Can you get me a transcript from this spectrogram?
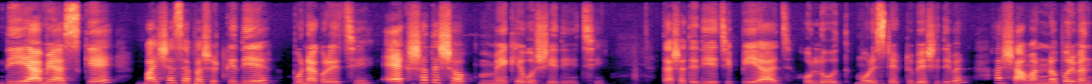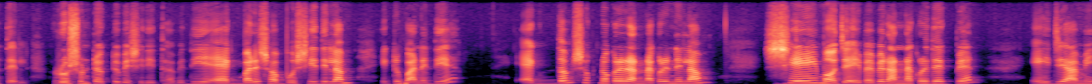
দিয়ে আমি আজকে পায়সা চাপা শুটকি দিয়ে বোনা করেছি। একসাথে সব মেখে বসিয়ে দিয়েছি। তার সাথে দিয়েছি পেঁয়াজ, হলুদ, মরিচটা একটু বেশি দিবেন আর সামান্য পরিমাণ তেল। রসুনটা একটু বেশি দিতে হবে। দিয়ে একবারে সব বসিয়ে দিলাম একটু পানি দিয়ে। একদম শুকনো করে রান্না করে নিলাম। সেই মজা এইভাবে রান্না করে দেখবেন। এই যে আমি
